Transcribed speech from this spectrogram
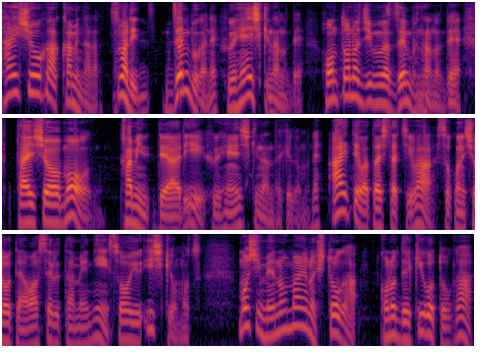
対象が神ならつまり全部がね普遍意識なので本当の自分は全部なので対象も神であり普遍意識なんだけどもねあえて私たちはそこに焦点を合わせるためにそういう意識を持つもし目の前の人がこの出来事が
